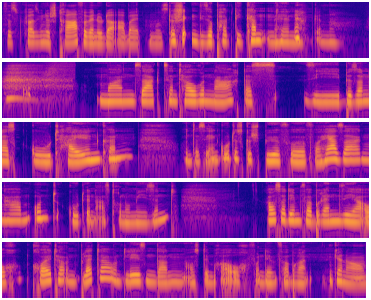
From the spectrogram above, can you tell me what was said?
Das ist quasi wie eine Strafe, wenn du da arbeiten musst. Da schicken die so Praktikanten hin. Ja, genau. Man sagt Zentauren nach, dass sie besonders gut heilen können und dass sie ein gutes Gespür für Vorhersagen haben und gut in Astronomie sind. Außerdem verbrennen sie ja auch Kräuter und Blätter und lesen dann aus dem Rauch von dem Verbrannten. Genau.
